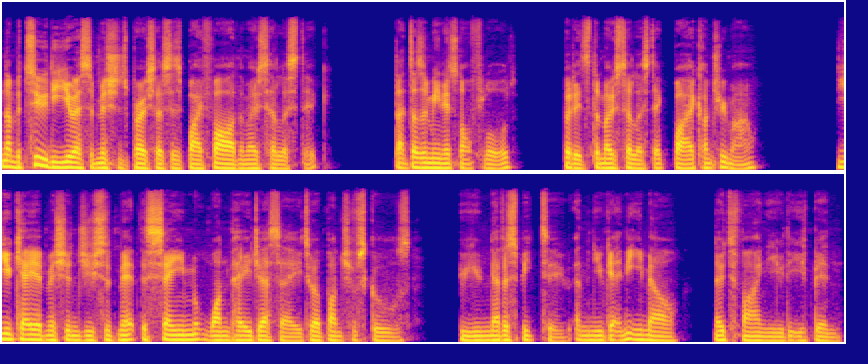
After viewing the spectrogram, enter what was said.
Number two, the US admissions process is by far the most holistic. That doesn't mean it's not flawed, but it's the most holistic by a country mile. UK admissions, you submit the same one page essay to a bunch of schools who you never speak to, and then you get an email notifying you that you've been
